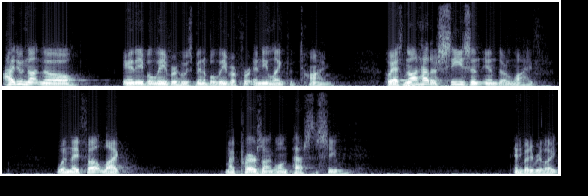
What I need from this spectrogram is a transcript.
I do not know any believer who's been a believer for any length of time who has not had a season in their life when they felt like my prayers aren't going past the ceiling. Anybody relate?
